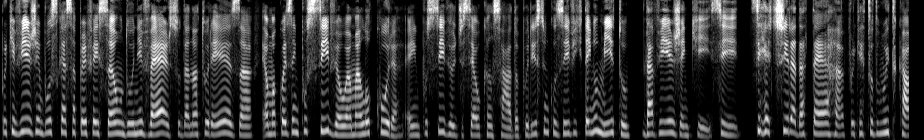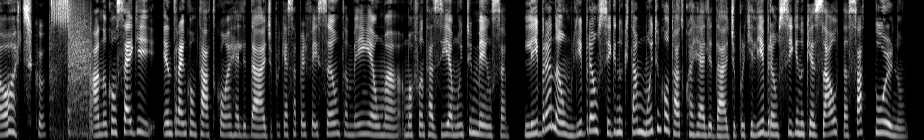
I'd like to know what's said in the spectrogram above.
porque Virgem busca essa perfeição do universo, da natureza. É uma coisa impossível, é uma loucura, é impossível de ser alcançado. Por isso, inclusive, que tem o mito da Virgem que se, se retira da Terra porque é tudo muito caótico. Ela não consegue entrar em contato com a realidade, porque essa perfeição também é uma, uma fantasia muito imensa. Libra não. Libra é um signo que está muito em contato com a realidade, porque Libra é um signo que exalta Saturno.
